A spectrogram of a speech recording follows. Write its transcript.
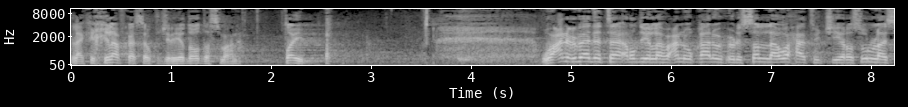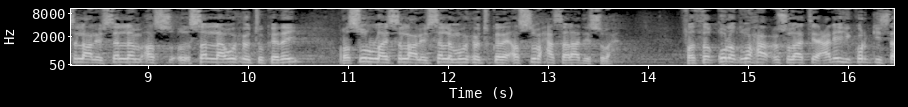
Laakiin khilaafkaasaa ku jira doodaas macnaha ayb wacan cibaadata radi allahu canhu qaala wuxuu ihi sallaa waxaa tujiyey rasuululahi sal lay waslam sallaa wuxuu tukaday rasuululahi sal lay waslam wuxuu tukaday asubxa salaadii subax fathaqulad waxaa cuslaatay calayhi korkiisa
